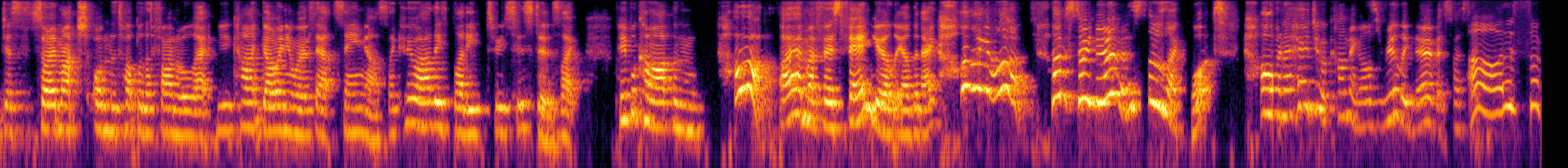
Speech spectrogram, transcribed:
just so much on the top of the funnel that you can't go anywhere without seeing us. Like, who are these bloody two sisters? Like, people come up and, oh, I had my first fangirl the other day. Oh my God, I'm so nervous. I was like, what? Oh, when I heard you were coming, I was really nervous. I was like, oh, that's so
